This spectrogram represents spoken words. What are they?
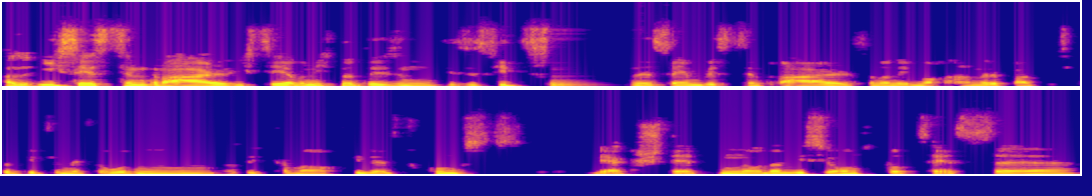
Also ich sehe es zentral. Ich sehe aber nicht nur diesen, diese sitzende Assemblies zentral, sondern eben auch andere partizipative Methoden. Also ich kann mir auch viele Zukunftswerkstätten oder Visionsprozesse,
